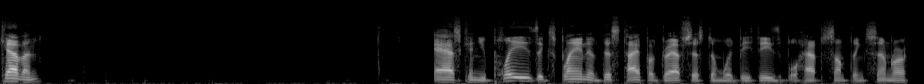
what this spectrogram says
Kevin asked, can you please explain if this type of draft system would be feasible? Perhaps something similar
